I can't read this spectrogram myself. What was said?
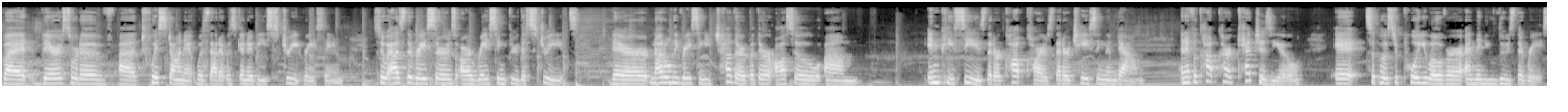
but their sort of uh, twist on it was that it was going to be street racing. So as the racers are racing through the streets, they're not only racing each other, but they're also um, NPCs that are cop cars that are chasing them down. And if a cop car catches you, it's supposed to pull you over and then you lose the race.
